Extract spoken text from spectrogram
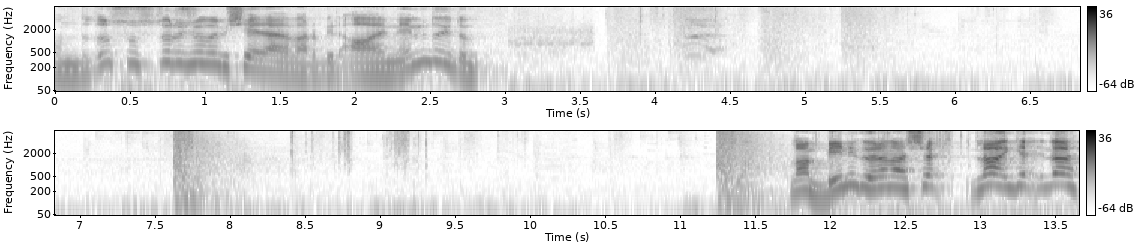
Onda da susturuculu bir şeyler var. Bir AVM mi duydum? Lan beni gören aşağı... Lan gel lan.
